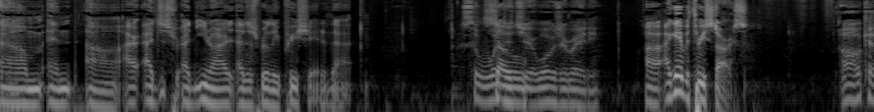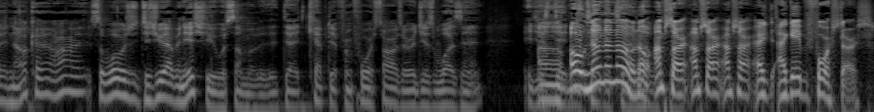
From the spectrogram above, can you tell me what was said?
um, and uh, I, I just I, you know I, I just really appreciated that. So what So- did your what was your rating? Uh, I gave it three stars. Oh, okay, no, okay, all right. So what was? Did you have an issue with some of it that kept it from four stars, or it just wasn't? It just Uh, didn't. oh no no no no! I'm sorry? I'm sorry I'm sorry. I, I gave it four stars.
